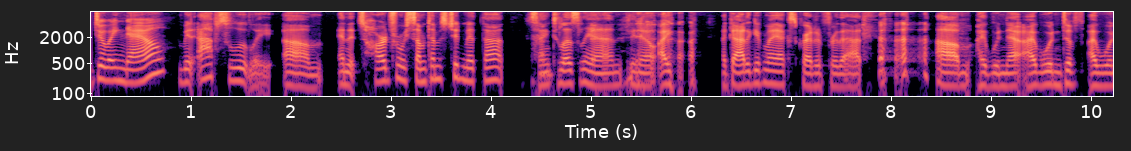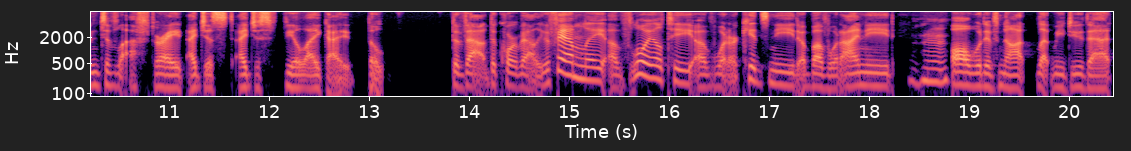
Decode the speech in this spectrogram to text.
doing now? I mean, absolutely. Um, and it's hard for me sometimes to admit that. Saying to Leslie Ann, you know, I I got to give my ex credit for that. Um, I wouldn't I wouldn't have I wouldn't have left. Right. I just I just feel like I the the val- the core value of family, of loyalty, of what our kids need above what I need, Mm-hmm. all would have not let me do that.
